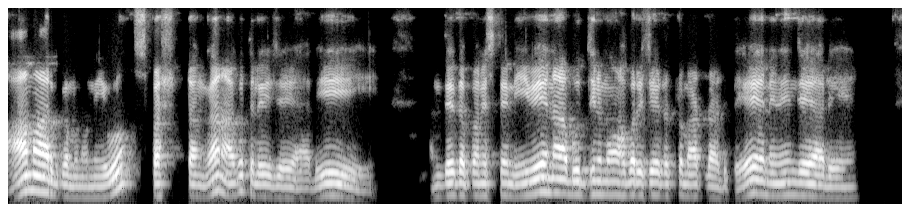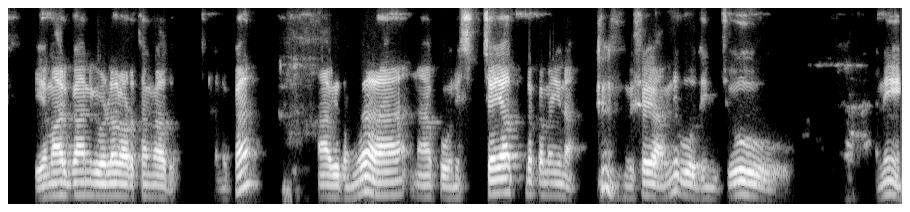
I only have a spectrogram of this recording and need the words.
ఆ మార్గమును నీవు స్పష్టంగా నాకు తెలియజేయాలి. అంతే తప్పనిస్తే నీవే నా బుద్ధిని మోహపరిచేటట్లు మాట్లాడితే నేనేం చేయాలి? ఏ మార్గానికి వెళ్ళాలో అర్థం కాదు. కనుక ఆ విధంగా నాకు నిశ్చయాత్మకమైన విషయాన్ని బోధించు. అని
